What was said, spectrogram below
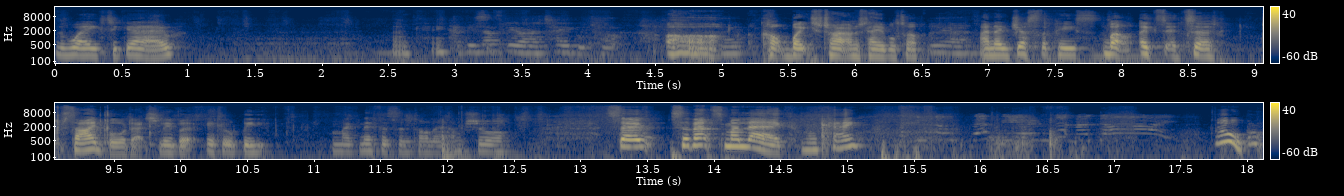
the way to go. Okay. It'd be lovely on a tabletop. Oh, I can't wait to try it on a tabletop. Yeah. I know just the piece. Well, it's, it's a sideboard actually, but it'll be magnificent on it, I'm sure. So, so that's my leg. Okay. Oh,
